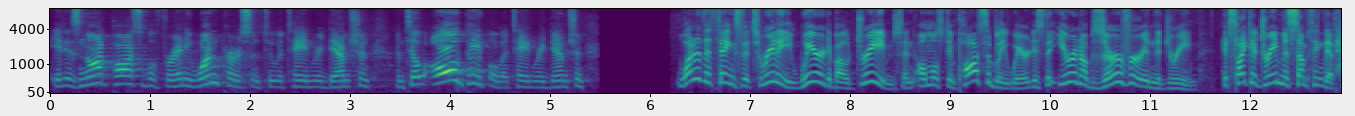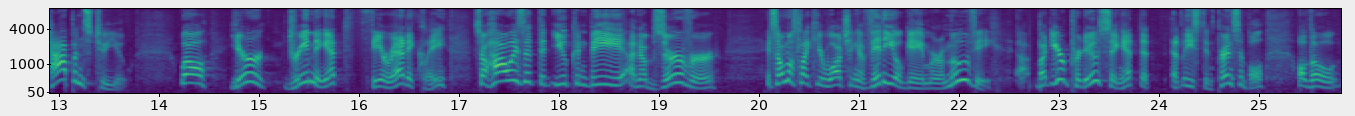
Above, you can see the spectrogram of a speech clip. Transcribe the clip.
it is not possible for any one person to attain redemption until all people attain redemption. One of the things that's really weird about dreams, and almost impossibly weird, is that you're an observer in the dream. It's like a dream is something that happens to you. Well, you're dreaming it, theoretically, so how is it that you can be an observer? It's almost like you're watching a video game or a movie, uh, but you're producing it, at, at least in principle, although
